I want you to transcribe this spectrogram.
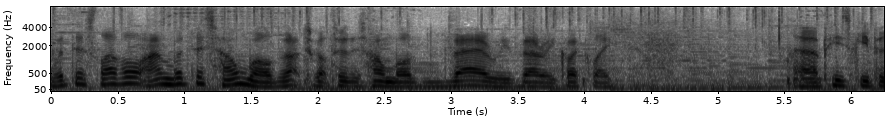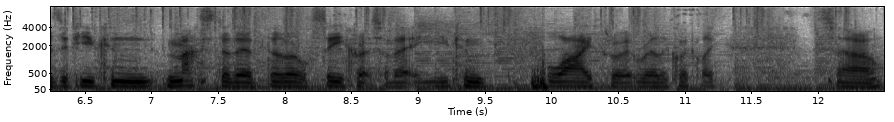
with this level and with this homeworld. We've actually got through this homeworld very, very quickly. Uh, Peacekeepers, if you can master the, the little secrets of it, you can fly through it really quickly. So,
